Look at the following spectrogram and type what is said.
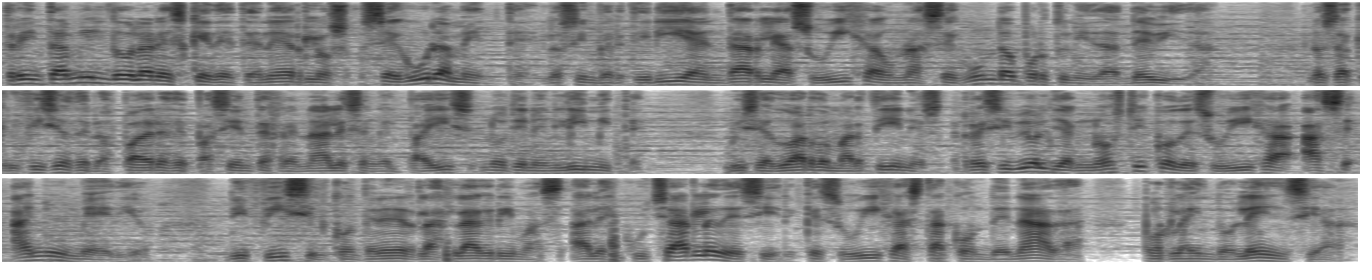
30 mil dólares que detenerlos seguramente los invertiría en darle a su hija una segunda oportunidad de vida. Los sacrificios de los padres de pacientes renales en el país no tienen límite Luis Eduardo Martínez recibió el diagnóstico de su hija hace año y medio. Difícil contener las lágrimas al escucharle decir que su hija está condenada por la indolencia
